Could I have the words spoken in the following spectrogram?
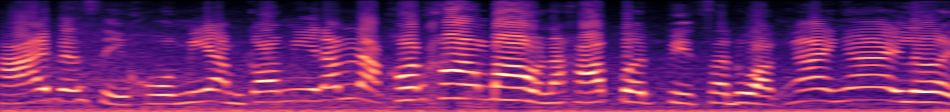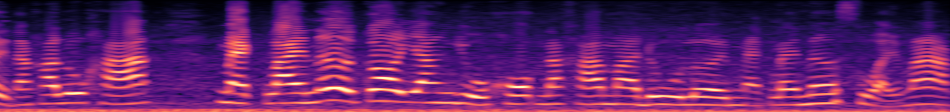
ท้ายเป็นสีโครเมียม ก็มีน้ำหนักค่อนข้างเบานะคะ เปิดปิดสะดวกง่ายๆเลยนะคะ ลูกค้าแม็กไลเนอร์ก็ยังอยู่ครบนะคะ มาดูเลยแม็กไลเนอร์สวยมาก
